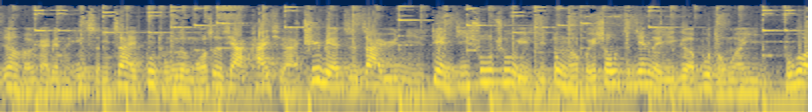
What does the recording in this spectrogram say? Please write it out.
任何改变的。因此你在不同的模式下开起来，区别只在于你电机输出以及动能回收之间的一个不同而已。不过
